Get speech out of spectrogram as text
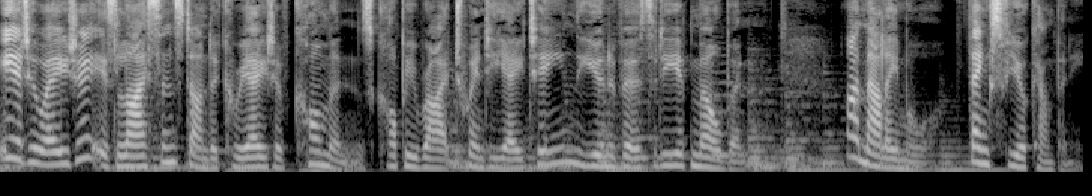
Ear to Asia is licensed under Creative Commons, copyright 2018, the University of Melbourne. I'm Ali Moore. Thanks for your company.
